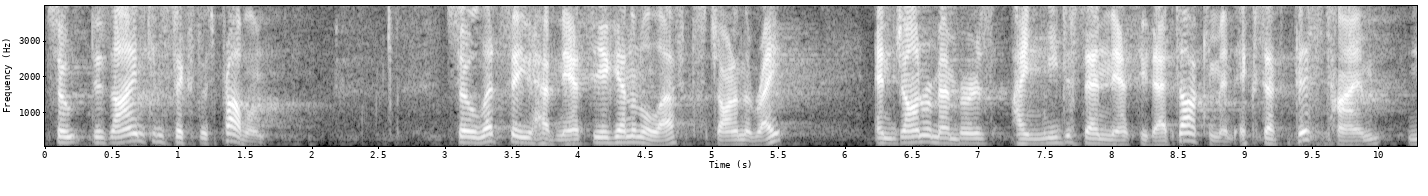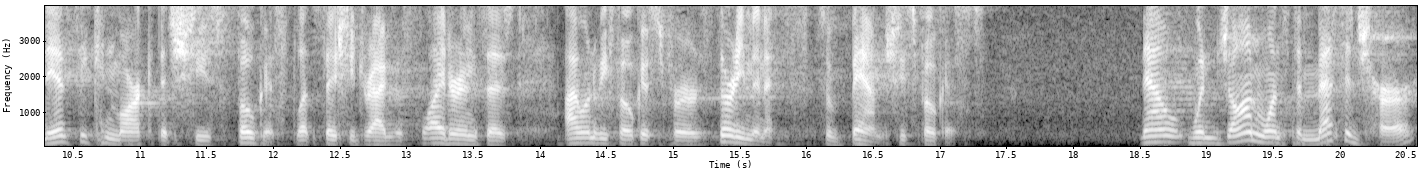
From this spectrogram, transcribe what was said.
So, design can fix this problem. So, let's say you have Nancy again on the left, John on the right, and John remembers, I need to send Nancy that document, except this time, Nancy can mark that she's focused. Let's say she drags a slider and says, I want to be focused for 30 minutes. So, bam, she's focused. Now, when John wants to message her,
